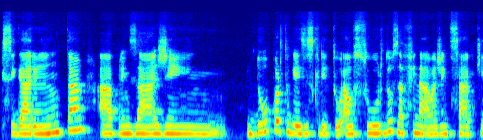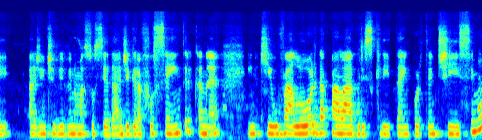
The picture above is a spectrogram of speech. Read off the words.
que se garanta a aprendizagem do português escrito aos surdos, afinal, a gente sabe que a gente vive numa sociedade grafocêntrica, né, em que o valor da palavra escrita é importantíssimo,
